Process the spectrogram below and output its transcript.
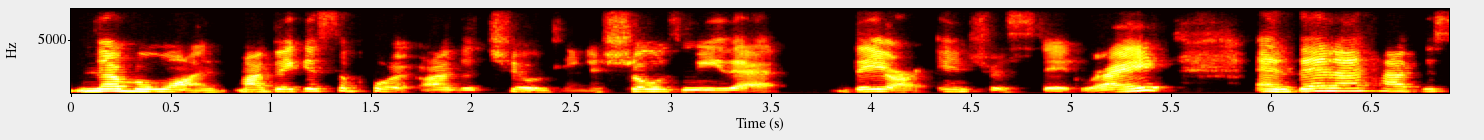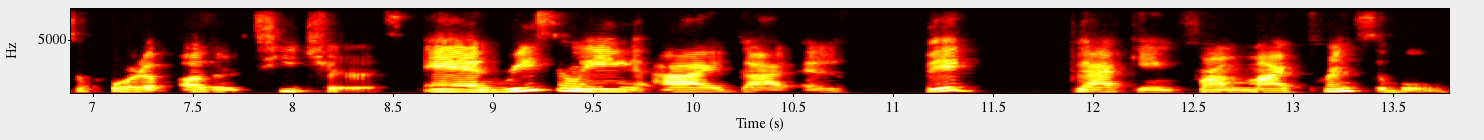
number one, my biggest support are the children. It shows me that they are interested, right? And then I have the support of other teachers. And recently I got a big backing from my principal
